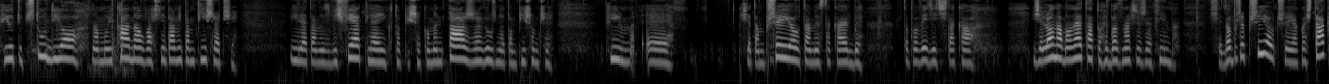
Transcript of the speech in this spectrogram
w YouTube Studio, na mój kanał, właśnie tam i tam piszę, czy ile tam jest wyświetleń, kto pisze komentarze, różne tam piszą, czy film e, się tam przyjął, tam jest taka jakby, to powiedzieć, taka zielona moneta, to chyba znaczy, że film się dobrze przyjął, czy jakoś tak.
